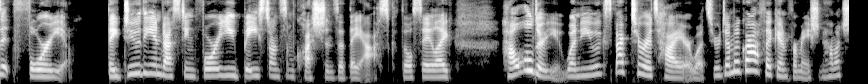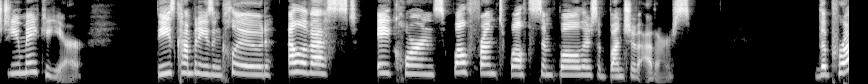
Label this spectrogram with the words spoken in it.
it for you. They do the investing for you based on some questions that they ask. They'll say, like, how old are you? When do you expect to retire? What's your demographic information? How much do you make a year? These companies include Ellevest, Acorns, Wealthfront, Wealthsimple. There's a bunch of others. The pro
